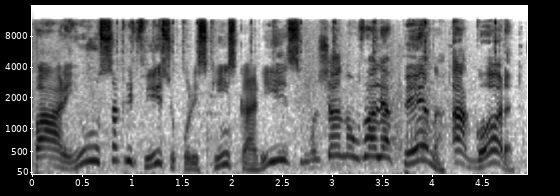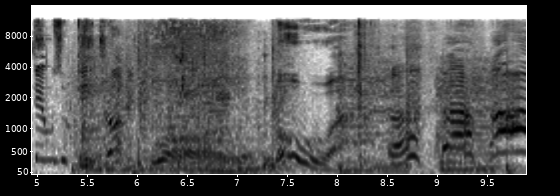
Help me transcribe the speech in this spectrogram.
parem. O sacrifício por skins caríssimos já não vale a pena. Agora temos o K-Drop. Boa! Ah, ah, ah!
